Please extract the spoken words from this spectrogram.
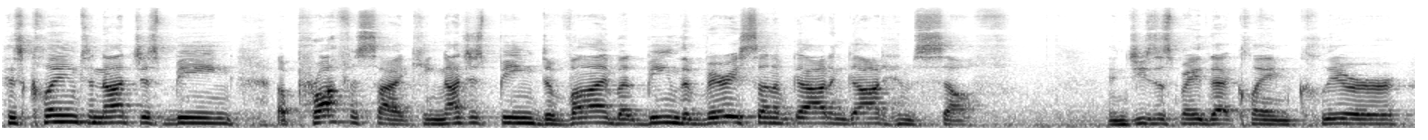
his claim to not just being a prophesied King, not just being divine, but being the very Son of God and God Himself. And Jesus made that claim clearer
